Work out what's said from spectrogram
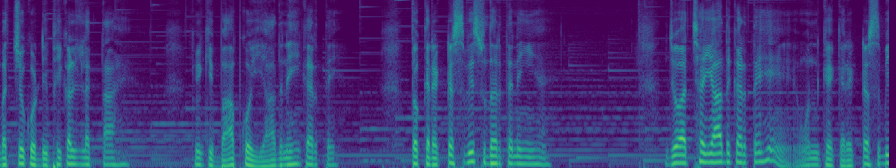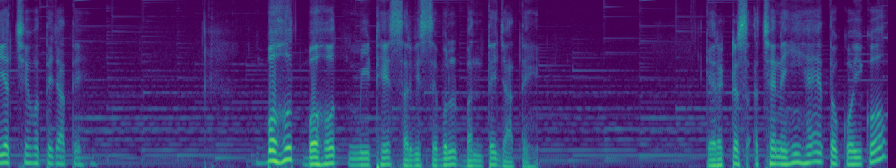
बच्चों को डिफ़िकल्ट लगता है, क्योंकि बाप को याद नहीं करते। तो करेक्टर्स भी सुधरते नहीं हैं। जो अच्छा याद करते हैं, उनके कैरेक्टर्स भी अच्छे होते जाते हैं। बहुत बहुत मीठे सर्विसेबल बनते जाते हैं। कैरेक्टर्स अच्छे नहीं हैं तो कोई को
